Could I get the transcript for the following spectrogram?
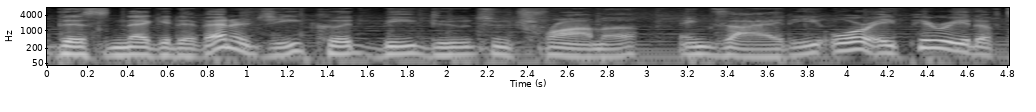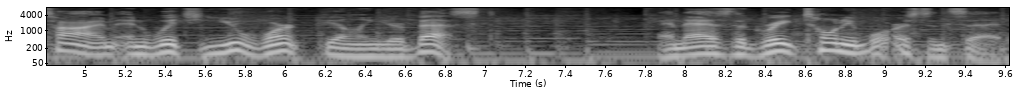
This negative energy could be due to trauma, anxiety, or a period of time in which you weren't feeling your best. And as the great Toni Morrison said,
